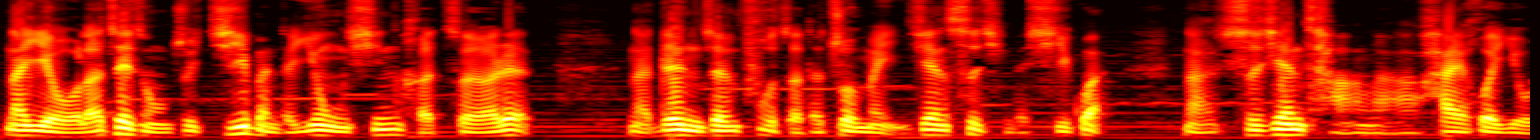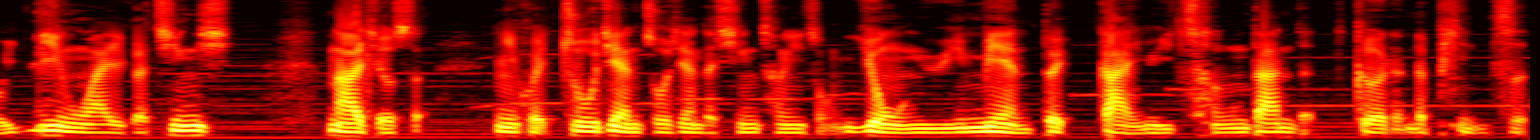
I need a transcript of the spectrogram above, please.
那有了这种最基本的用心和责任。那认真负责的做每一件事情的习惯，那时间长了还会有另外一个惊喜，那就是你会逐渐逐渐的形成一种勇于面对、敢于承担的个人的品质。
